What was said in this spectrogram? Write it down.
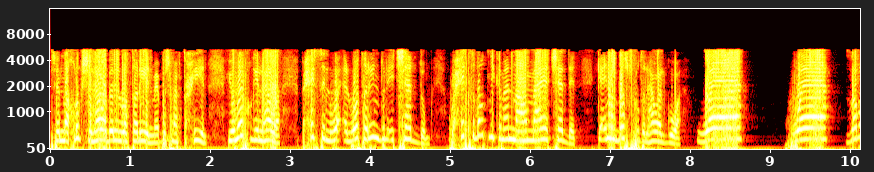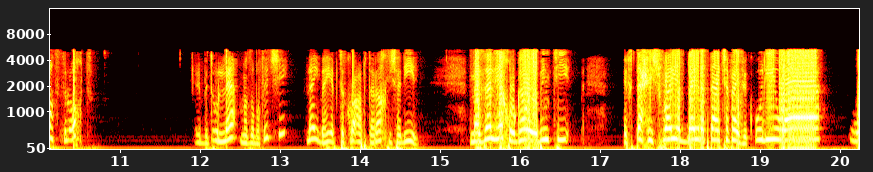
عشان ما يخرجش الهواء بين الوترين ما يبقوش مفتوحين. يوم يخرج الهواء بحس ألو... الوترين دول اتشدوا وأحس بطني كمان معاهم معايا اتشدت. كأني بشفط الهواء لجوه. و و ظبطت الأخت. بتقول لا ما ظبطتش. لا يبقى هي بتقرأها بتراخي شديد. ما زال يخرج هواء يا بنتي افتحي شوية الدايرة بتاعت شفايفك. قولي و و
